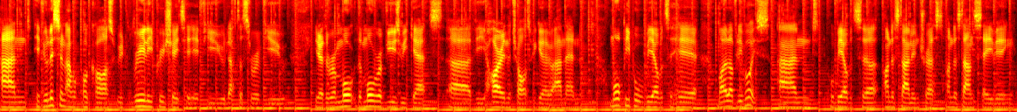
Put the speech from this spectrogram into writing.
And if you're listening to Apple Podcasts, we'd really appreciate it if you left us a review. You know, the more the more reviews we get, uh, the higher in the charts we go, and then more people will be able to hear my lovely voice, and will be able to understand interest, understand saving,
